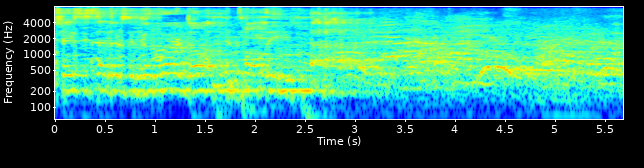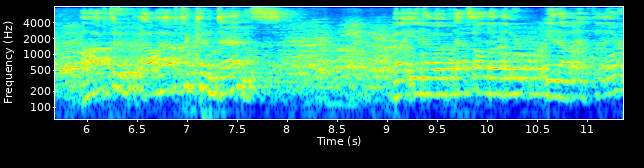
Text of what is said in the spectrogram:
Tracy said there's a good word, don't, don't leave. I'll have to I'll have to condense. But you know, if that's all the Lord, you know, if the Lord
